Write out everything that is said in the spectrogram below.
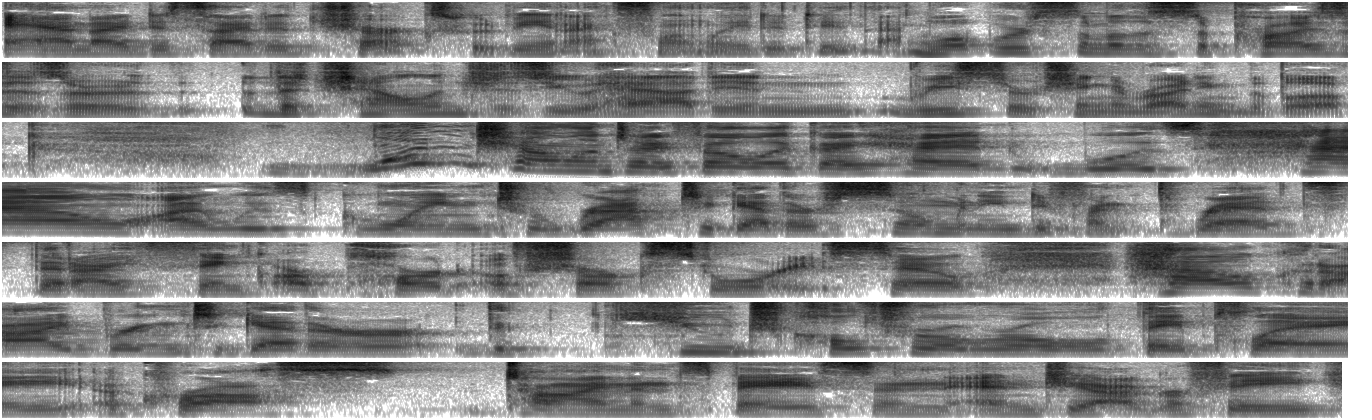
and I decided sharks would be an excellent way to do that. What were some of the surprises or the challenges you had in researching and writing the book? One challenge I felt like I had was how I was going to wrap together so many different threads that I think are part of shark stories. So, how could I bring together the huge cultural role they play across time and space and, and geography?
